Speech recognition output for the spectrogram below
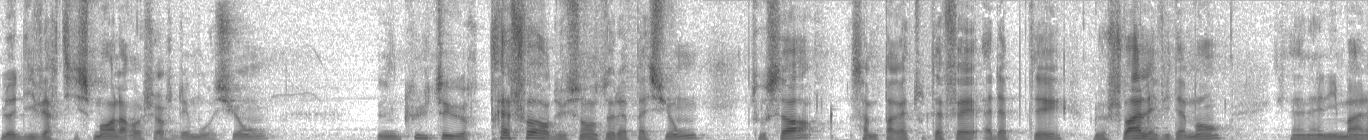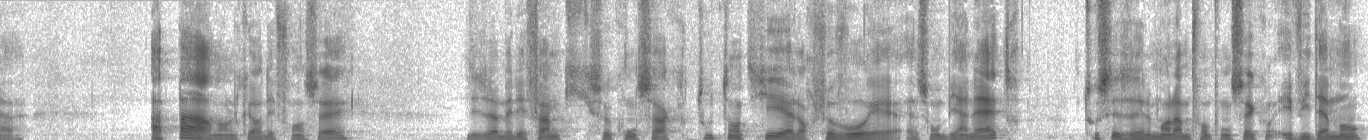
le divertissement, la recherche d'émotions, une culture très forte du sens de la passion. Tout ça, ça me paraît tout à fait adapté. Le cheval, évidemment, qui est un animal à, part dans le cœur des Français. Les hommes et les femmes qui se consacrent tout entier à leurs chevaux et à son bien-être, tous ces éléments-là me font penser qu'évidemment,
